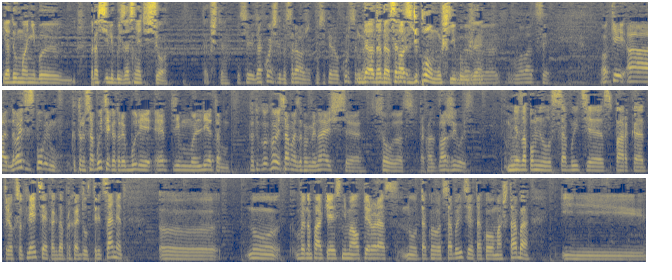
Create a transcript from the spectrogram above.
я думаю, они бы просили бы заснять все. Так что... Если закончили бы сразу же после первого курса. Да, да, да, сразу с дипломом ушли бы Да, уже. это Молодцы. Окей, а давайте вспомним которые события, которые были этим летом. Какое самое запоминающееся, что у нас так отложилось? Мне запомнилось событие с парка 300-летия, когда проходил стрит саммит. Э, Ну, в этом парке я снимал первый раз, ну, такое вот событие, такого масштаба. И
